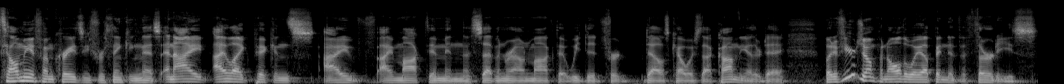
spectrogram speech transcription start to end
Tell me if I'm crazy for thinking this. And I, I like Pickens. I've I mocked him in the seven round mock that we did for DallasCowboys.com the other day. But if you're jumping all the way up into the 30s,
